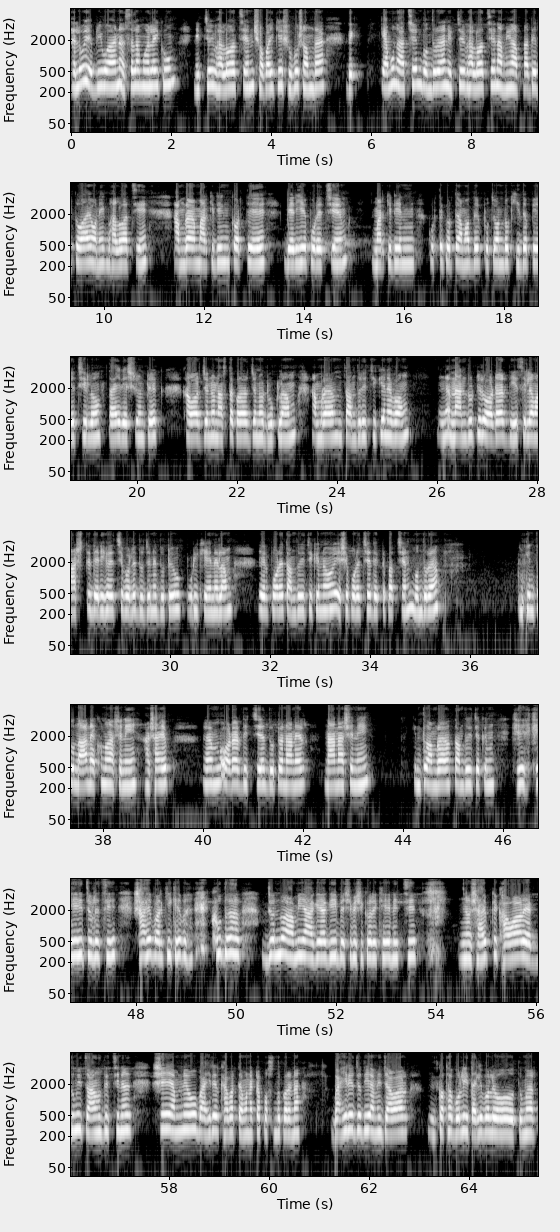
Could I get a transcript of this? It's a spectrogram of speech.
Hello everyone আসসালামু আলাইকুম নিশ্চয়ই ভালো আছেন। সবাইকে শুভ সন্ধ্যা। দেখ, কেমন আছেন বন্ধুরা? নিশ্চয়ই ভালো আছেন। আমিও আপনাদের দোয়ায় অনেক ভালো আছি। আমরা মার্কেটিং করতে বেরিয়ে পড়েছি। মার্কেটিং করতে করতে আমাদের প্রচণ্ড খিদে পেয়েছিল। তাই রেস্টুরেন্টে খাওয়ার জন্য, নাস্তা করার জন্য ঢুকলাম। আমরা তান্দুরি চিকেন এবং নান রুটির অর্ডার দিয়েছিলাম, আসতে দেরি হয়েছে বলে দুজনে দুটো পুরি খেয়ে নিলাম। এরপরে তান্দুরি চিকেনও এসে পড়েছে, দেখতে পাচ্ছেন বন্ধুরা। কিন্তু নান এখনও আসেনি। সাহেব অর্ডার দিচ্ছে দুটো নানের, নান আসেনি। কিন্তু আমরা তান্দুরি চিকেন খেয়ে খেয়েই চলেছি। সাহেব আর কি খেয়ে ক্ষুধার জন্য আমি আগে আগেই বেশি বেশি করে খেয়ে নিচ্ছি। সাহেবকে খাওয়ার একদমই চান্স দিচ্ছি না। সে এমনিও বাহিরের খাবার তেমন একটা পছন্দ করে না। বাহিরে যদি আমি যাওয়ার কথা বলি, তাইলে বলে, ও, তোমার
